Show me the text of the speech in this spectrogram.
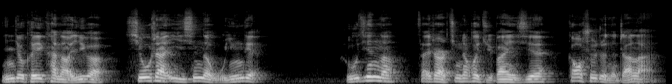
您就可以看到一个修缮一新的武英殿。如今呢，在这儿经常会举办一些高水准的展览。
